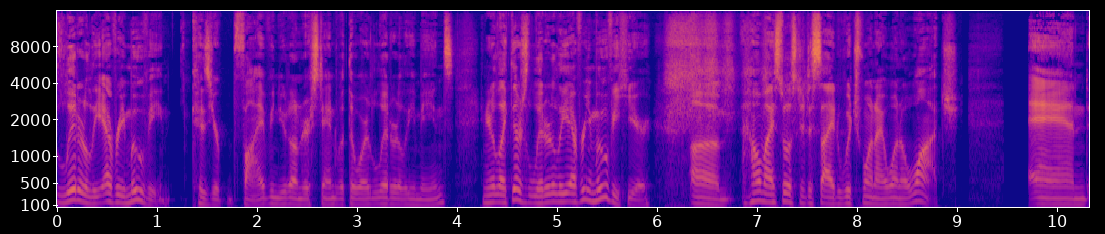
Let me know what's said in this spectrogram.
literally every movie because you're five and you don't understand what the word literally means. And you're like, there's literally every movie here. Um, how am I supposed to decide which one I want to watch? And,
